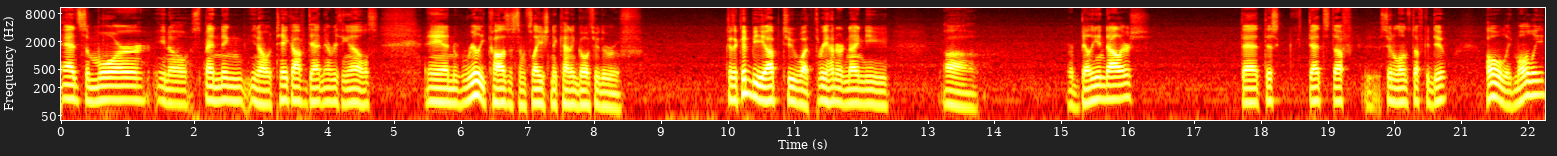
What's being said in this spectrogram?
add some more, you know, spending, you know, take off debt and everything else and really cause this inflation to kind of go through the roof." Cuz it could be up to what 390 uh, or billion dollars that this that stuff student loan stuff could do. Holy moly!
